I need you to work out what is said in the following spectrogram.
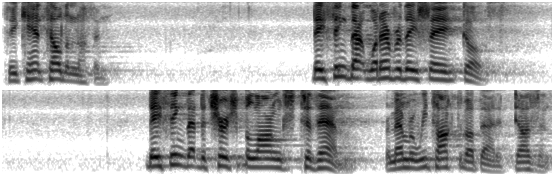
so you can't tell them nothing. They think that whatever they say goes. They think that the church belongs to them. Remember, we talked about that. It doesn't,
